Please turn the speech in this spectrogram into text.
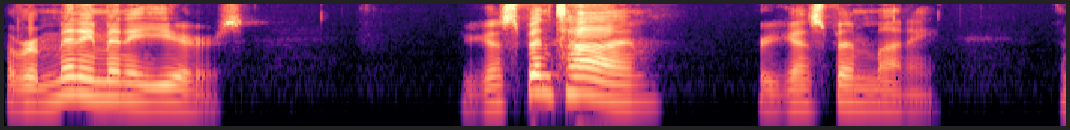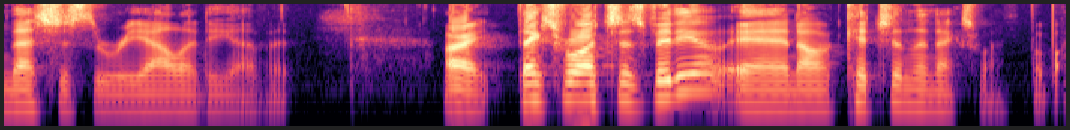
over many, many years, you're going to spend time or you're going to spend money. And that's just the reality of it. All right. Thanks for watching this video, and I'll catch you in the next one. Bye bye.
